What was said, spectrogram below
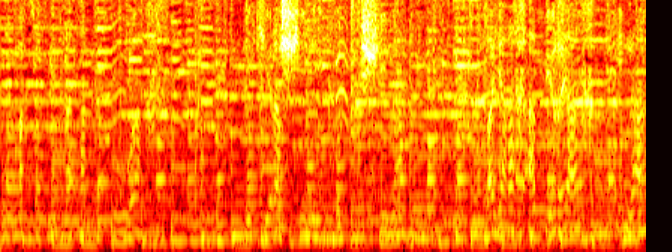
ובמחשוף נבלת התפוח, הכירה שיני כבוד שינה, וירח אבי ריח פינה,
